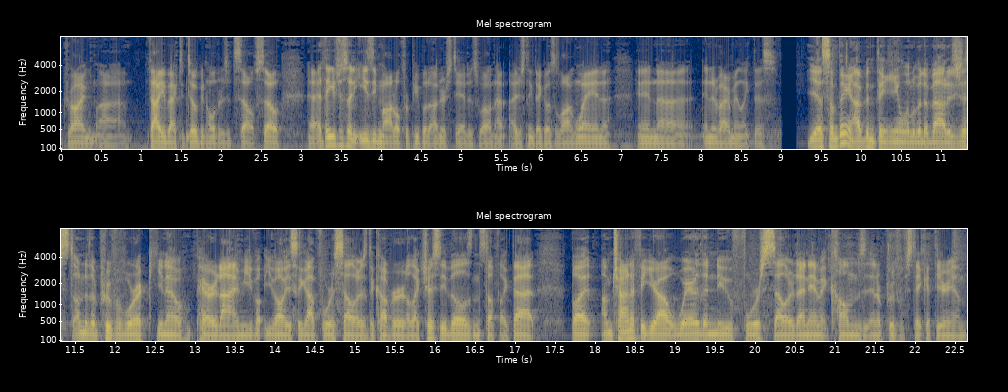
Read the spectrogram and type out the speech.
drawing uh, value back to token holders itself. So uh, I think it's just an easy model for people to understand as well, and I, I just think that goes a long way in a, in uh, an environment like this. Yeah, something I've been thinking a little bit about is just under the proof of work, you know, paradigm. You've you've obviously got four sellers to cover electricity bills and stuff like that. But I'm trying to figure out where the new forced seller dynamic comes in a proof of stake Ethereum.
